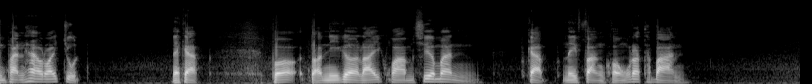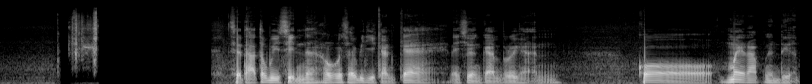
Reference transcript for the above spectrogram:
100 1,500 จุดนะครับ เพราะตอนนี้ก็ไร้ความเชื่อมั่นกับในฝั่งของรัฐบาล เศรษฐาทวีสินนะเขาก็ใช้วิธีการแก้ในเชิงการบริหาร ก็ไม่รับเงินเดือน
